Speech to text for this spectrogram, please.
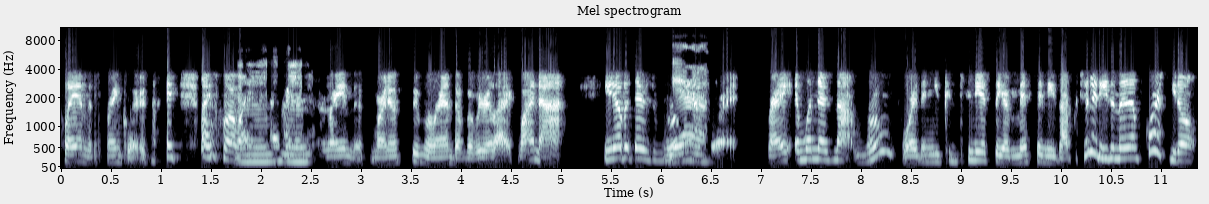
play in the sprinklers. like, well, mm-hmm. like rain this morning. It was super random, but we were like, why not? You know, but there's room yeah. for it, right? And when there's not room for it, then you continuously are missing these opportunities. And then of course you don't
